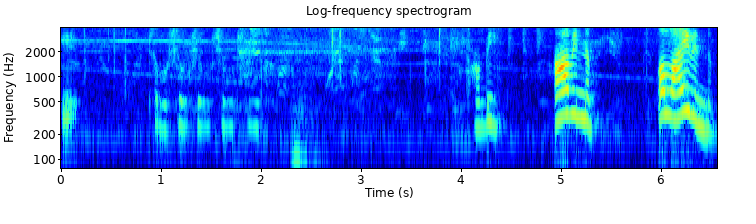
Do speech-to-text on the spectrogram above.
Bir çabuk çabuk çabuk çabuk çabuk. Bin. Aa bindim. Vallahi bindim.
